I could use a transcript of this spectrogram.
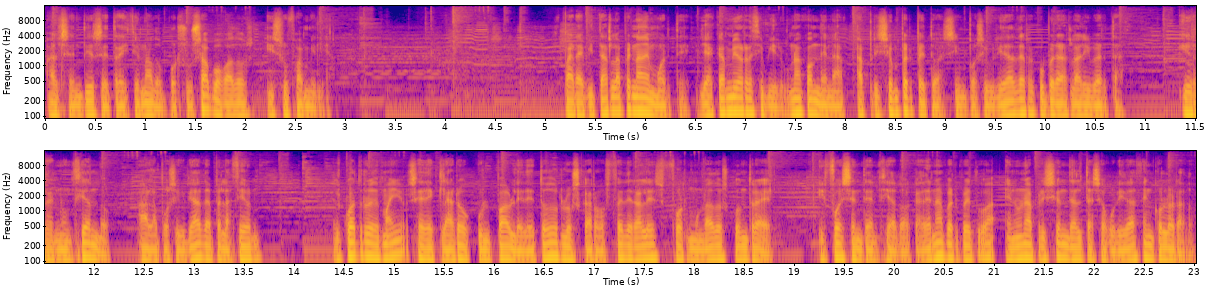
al sentirse traicionado por sus abogados y su familia. Para evitar la pena de muerte y a cambio de recibir una condena a prisión perpetua sin posibilidad de recuperar la libertad y renunciando a la posibilidad de apelación, el 4 de mayo se declaró culpable de todos los cargos federales formulados contra él y fue sentenciado a cadena perpetua en una prisión de alta seguridad en Colorado.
